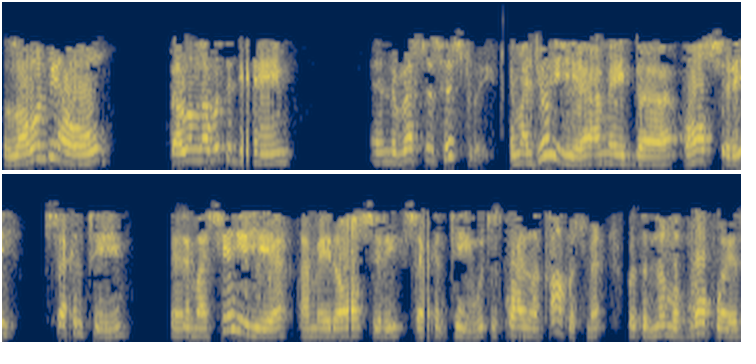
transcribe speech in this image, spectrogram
Lo and behold, fell in love with the game, and the rest is history. In my junior year, I made uh, All City second team, and in my senior year, I made All City second team, which is quite an accomplishment with the number of ball players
